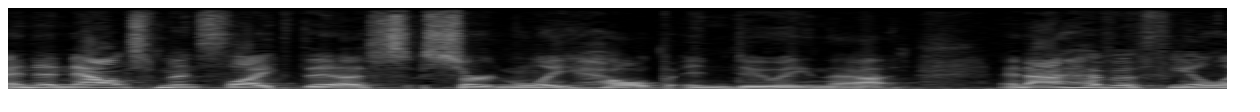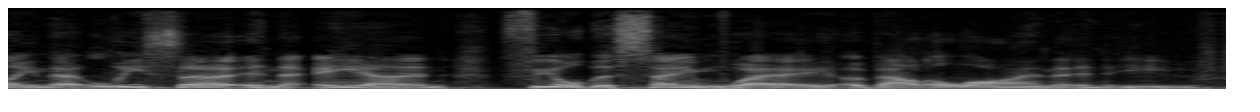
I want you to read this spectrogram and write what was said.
And announcements like this certainly help in doing that. And I have a feeling that Lisa and Ann feel the same way about Alain and Yves.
